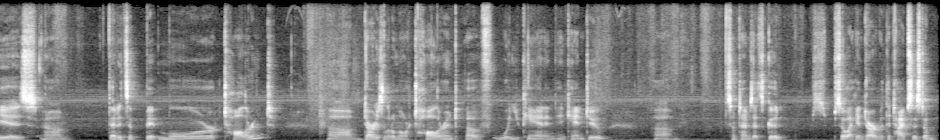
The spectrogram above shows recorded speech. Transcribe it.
is um, that it's a bit more tolerant um, Dart is a little more tolerant of what you can and, and can't do. Um, sometimes that's good. So like in Dart with the type system,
